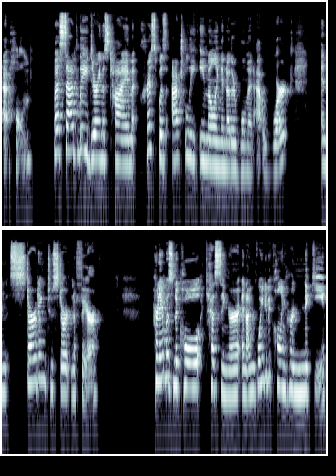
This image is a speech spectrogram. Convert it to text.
at home. But sadly, during this time, Chris was actually emailing another woman at work and starting to start an affair. Her name was Nichol Kessinger, and I'm going to be calling her Nikki.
